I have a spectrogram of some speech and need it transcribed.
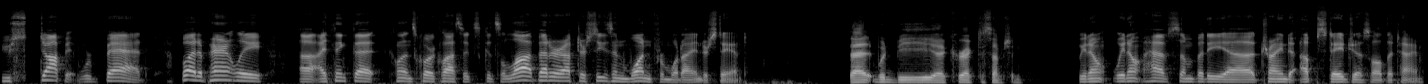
You stop it. We're bad. But apparently, uh, I think that Clinton's Core Classics gets a lot better after season one, from what I understand. That would be a correct assumption. We don't we don't have somebody uh, trying to upstage us all the time.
